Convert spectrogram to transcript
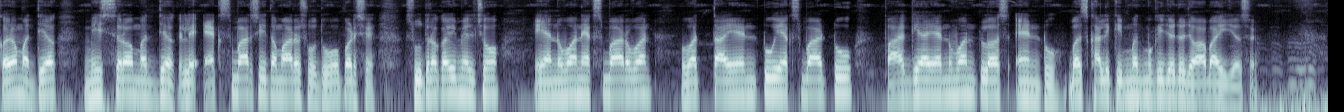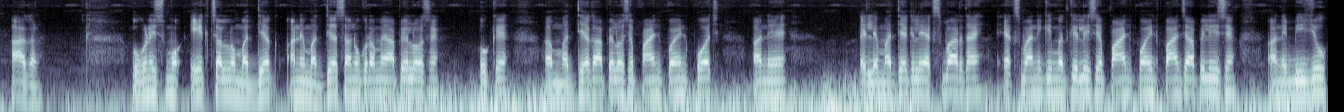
કયો મધ્યક? મિશ્ર મધ્યક. એટલે એક્સ બાર સી તમારે શોધવો પડશે. સૂત્ર કયું મેળશો N one X bar one વત્તા N two X bar two ભાગ્યા N one plus N two બસ ખાલી કિંમત મૂકી જજો, જવાબ આવી જશે. આગળ. ઓગણીસમો એક ચલનો મધ્યક અને મધ્યસ્થ અનુક્રમે આપેલો છે. ઓકે? મધ્યક આપેલો છે પાંચ પોઈન્ટ પાંચ અને એટલે મધ્યક એટલે એક્સ બાર થાય. એક્સ બારની કિંમત કેટલી છે? પાંચ પોઈન્ટ પાંચ આપેલી છે. અને બીજું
